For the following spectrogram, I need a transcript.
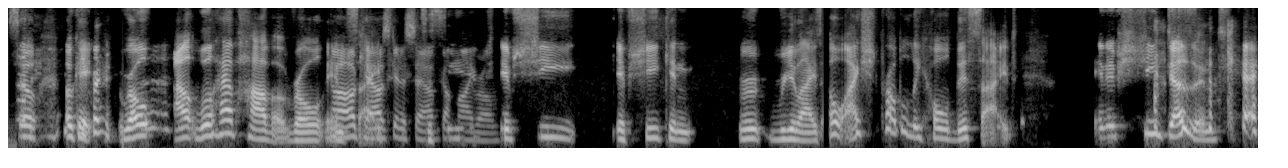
So, okay, roll out. We'll have Hava roll insight. Oh, okay. I was gonna say to I've got see my roll. If she, if she can re- realize, oh, I should probably hold this side, and if she doesn't, okay.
